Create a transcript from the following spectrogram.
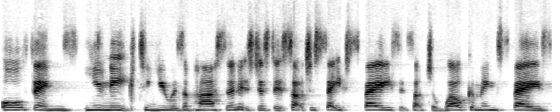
all things unique to you as a person. It's just it's such a safe space. It's such a welcoming space,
